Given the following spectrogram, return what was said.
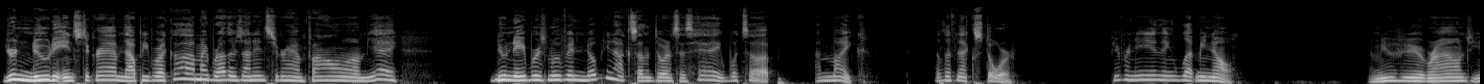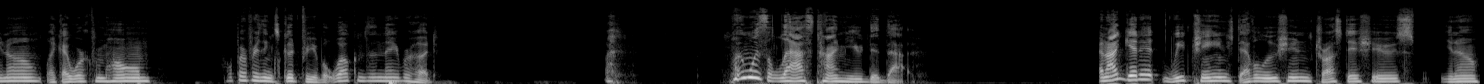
You're new to Instagram. Now people are like, oh, my brother's on Instagram. Follow him. Yay. New neighbors move in. Nobody knocks on the door and says, hey, what's up? I'm Mike. I live next door. If you ever need anything, let me know. I'm usually around, you know, like I work from home. Hope everything's good for you, but welcome to the neighborhood. when was the last time you did that? and I get it. We've changed evolution, trust issues. You know,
